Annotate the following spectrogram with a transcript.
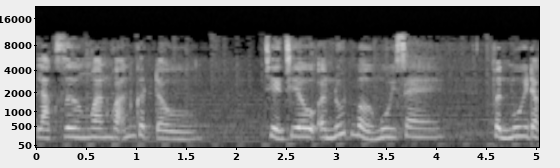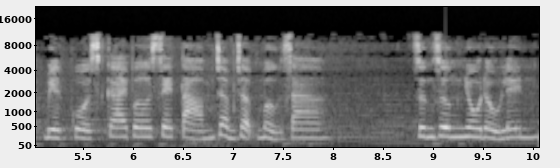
Lạc Dương ngoan ngoãn gật đầu. Triển chiêu ấn nút mở mui xe. Phần mui đặc biệt của Skyper C8 chậm chậm mở ra. Dương Dương nhô đầu lên,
